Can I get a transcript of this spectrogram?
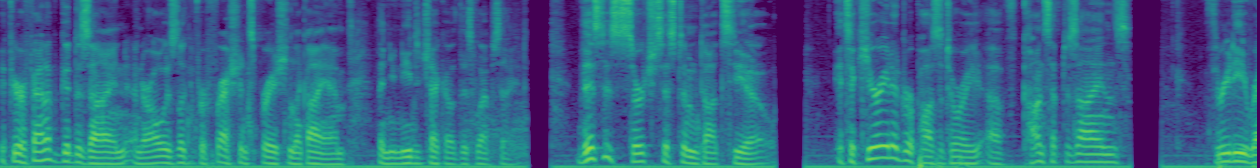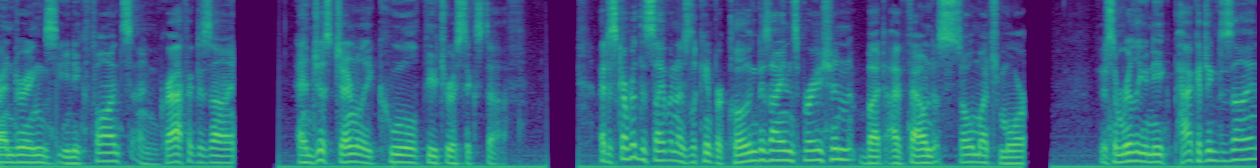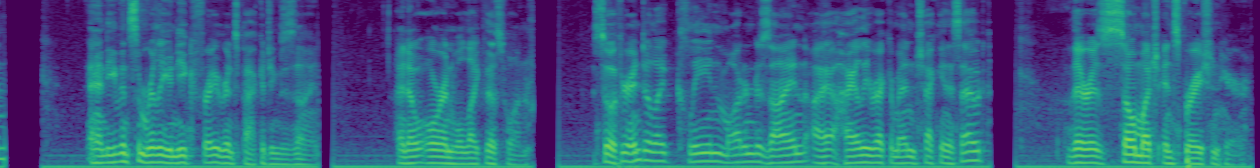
If you're a fan of good design and are always looking for fresh inspiration like I am, then you need to check out this website. This is searchsystem.co. It's a curated repository of concept designs, 3D renderings, unique fonts and graphic design, and just generally cool futuristic stuff. I discovered the site when I was looking for clothing design inspiration, but I've found so much more. There's some really unique packaging design, and even some really unique fragrance packaging design. I know Oren will like this one. So if you're into like clean modern design, I highly recommend checking this out. There is so much inspiration here.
